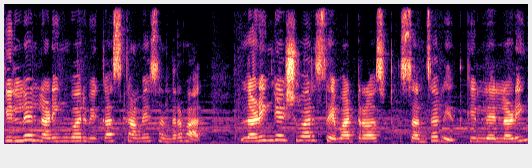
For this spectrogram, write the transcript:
किल्ले लडिंगवर विकास कामे संदर्भात लडिंगेश्वर सेवा ट्रस्ट संचलित किल्ले लडिंग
